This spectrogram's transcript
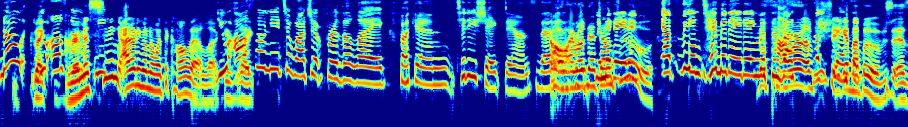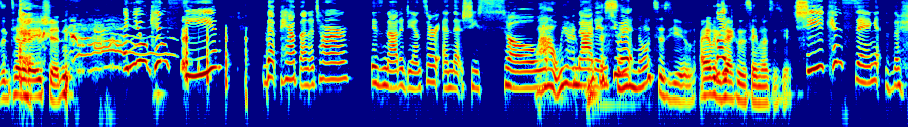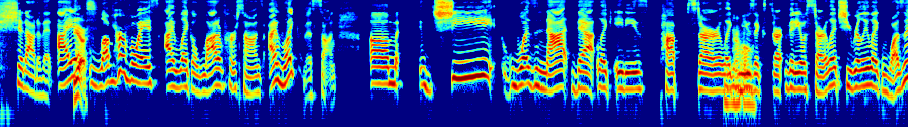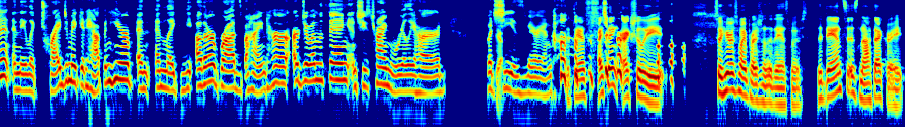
No, like you also need, grimacing. I don't even know what to call that look. you He's also like, need to watch it for the like fucking titty shake dance. That oh, is I wrote that down too. That's the intimidating. The this is power us of shaking my boobs is intimidation. And you can see that Pat Benatar is not a dancer and that she's so wow, we are I not have the same it. notes as you. I have Like- exactly the same notes as you. she can sing the shit out of it. I Yes. love her voice. I like a lot of her songs. I like this song. Um she was not that like 80s pop star like No. music star video starlet she really like wasn't and they like tried to make it happen here and and like the other broads behind her are doing the thing and she's trying really hard but Yeah. she is very The uncomfortable dance, I think, actually. So here's my impression of the dance moves. The dance is not that great.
